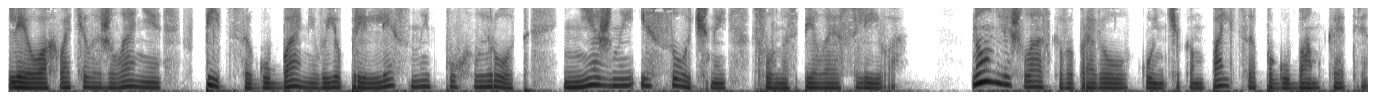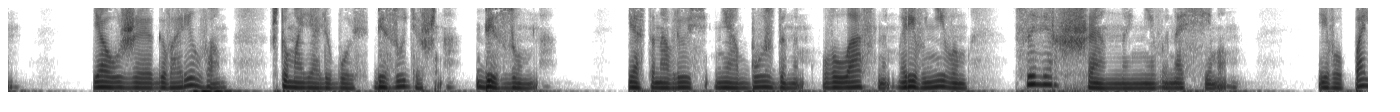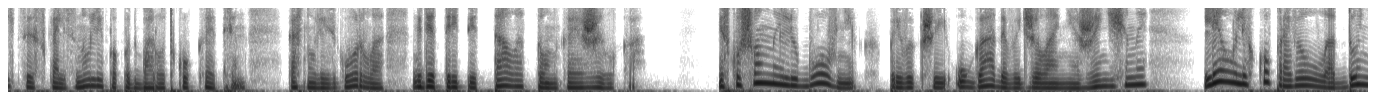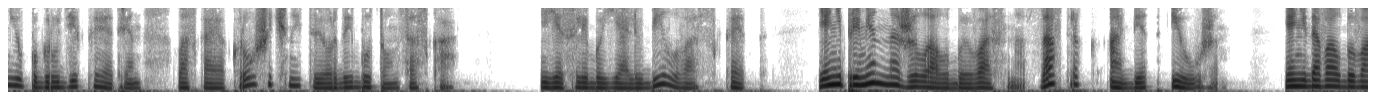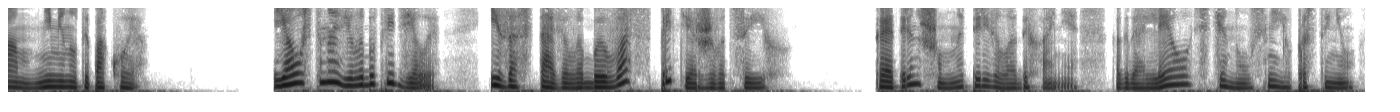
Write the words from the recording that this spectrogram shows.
Лео охватило желание впиться губами в ее прелестный пухлый рот, нежный и сочный, словно спелая слива. Но он лишь ласково провел кончиком пальца по губам Кэтрин. «Я уже говорил вам, что моя любовь безудержна, безумна. Я становлюсь необузданным, властным, ревнивым, совершенно невыносимым». Его пальцы скользнули по подбородку Кэтрин — коснулись горла, где трепетала тонкая жилка. Искушенный любовник, привыкший угадывать желания женщины, Лео легко провел ладонью по груди Кэтрин, лаская крошечный твердый бутон соска. «Если бы я любил вас, Кэт, я непременно желал бы вас на завтрак, обед и ужин. Я не давал бы вам ни минуты покоя. Я установила бы пределы, и заставила бы вас придерживаться их. Кэтрин шумно перевела дыхание, когда Лео стянул с нее простыню.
